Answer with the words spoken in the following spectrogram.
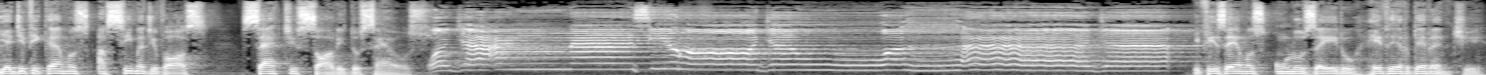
E edificamos acima de vós sete sólidos céus. E fizemos um luzeiro reverberante.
